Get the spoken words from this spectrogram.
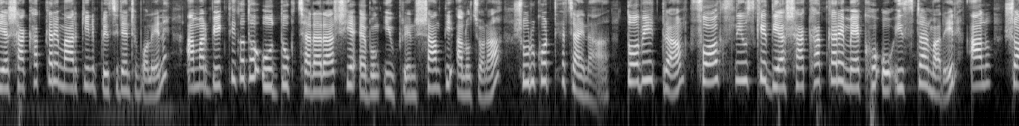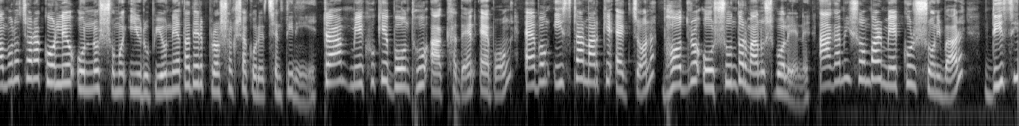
দেয়া সাক্ষাৎকারে মার্কিন প্রেসিডেন্ট বলেন, আমার ব্যক্তিগত উদ্যোগ ছাড়া রাশিয়া এবং ইউক্রেন শান্তি আলোচনা শুরু করতে চায় না। তবে ট্রাম্প ফক্স নিউজকে দেয়া সাক্ষাৎকারে মেখো ও ইস্টারমারের আলো সমালোচনা করলেও অন্য সময় ইউরোপীয় নেতাদের প্রশংসা করেছেন তিনি। ট্রাম্প মেখোকে বন্ধু আখ্যা দেন এবং এবং ইস্টারমারকে একজন ভদ্র ও সুন্দর মানুষ বলেন। আগামী সোমবার মেকুর শনিবার ডিসি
